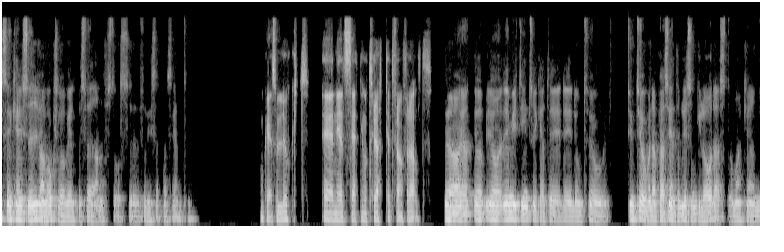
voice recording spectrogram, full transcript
Sen kan ju snuvan också vara väldigt besvärande förstås eh, för vissa patienter. Okej, okay, så lukt, nedsättning och trötthet framför allt? Ja, ja, ja, det är mitt intryck att det, det är de två symptomen där patienten blir som gladast och man kan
